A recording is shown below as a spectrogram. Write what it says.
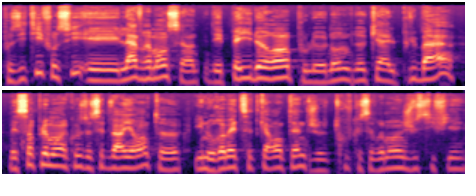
positifs aussi. Et là, vraiment, c'est un des pays d'Europe le nombre de cas est plus bas. Mais simplement à cause de cette variante, euh, ils nous remettent cette quarantaine. Je trouve que c'est vraiment injustifié.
